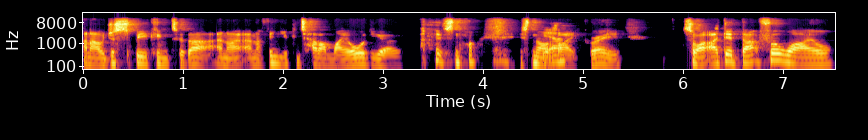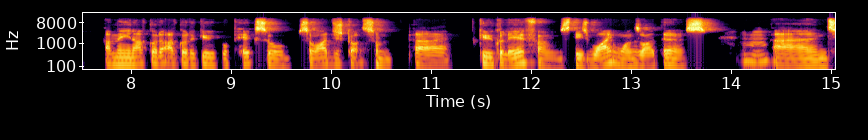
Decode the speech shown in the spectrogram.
and I was just speaking to that. And I, and I think you can tell on my audio, it's not, it's not Yeah. like great. So I, I did that for a while. I mean, I've got, I've got a Google Pixel. So I just got some, uh, Google earphones, these white ones like this Mhm. and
